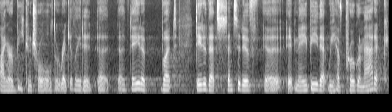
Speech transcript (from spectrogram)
IRB controlled or regulated uh, uh, data, but data that's sensitive, uh, it may be that we have programmatic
